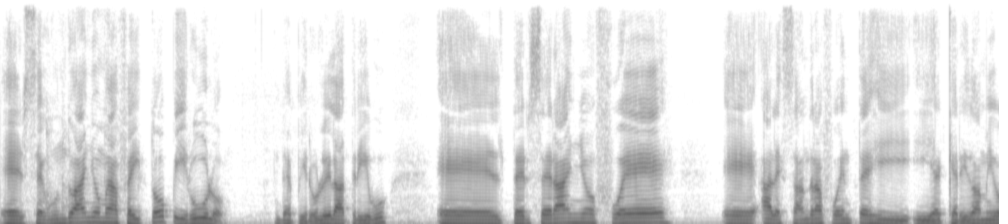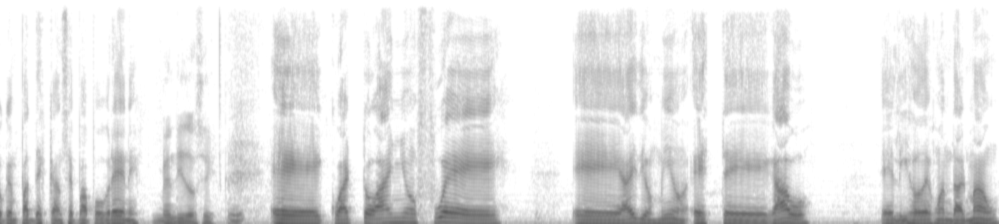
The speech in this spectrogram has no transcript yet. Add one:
El segundo año me afeitó Pirulo, de Pirulo y la tribu. El tercer año fue eh, Alexandra Fuentes y, y el querido amigo que en paz descanse, Papo Brenes. Bendito sí. Eh, cuarto año fue, eh, ay Dios mío, este Gabo, el hijo de Juan Dalmau.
